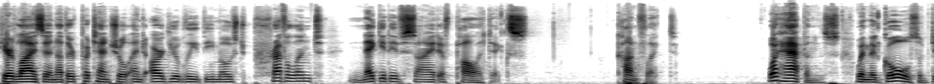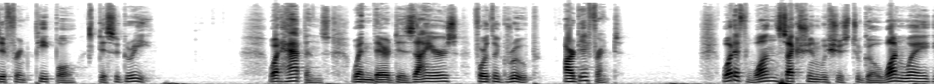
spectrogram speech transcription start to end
Here lies another potential and arguably the most prevalent negative side of politics conflict. What happens when the goals of different people disagree? What happens when their desires for the group are different? What if one section wishes to go one way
